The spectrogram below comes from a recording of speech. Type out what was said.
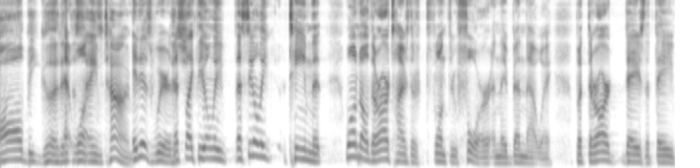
all be good at, at the once. same time. It is weird. That's like the only that's the only team that well no, there are times they're one through four and they've been that way. But there are days that they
